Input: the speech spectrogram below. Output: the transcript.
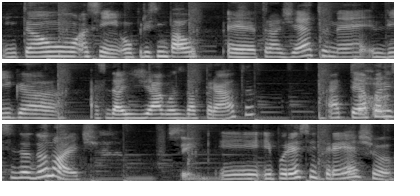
Então, assim, o principal é, trajeto, né, liga a cidade de Águas da Prata até Aham. Aparecida do Norte. Sim. E, e por esse trecho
